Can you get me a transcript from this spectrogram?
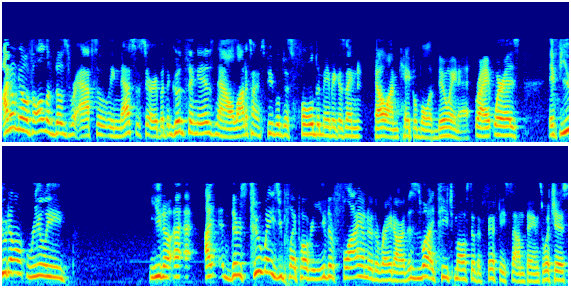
I don't know if all of those were absolutely necessary, but the good thing is now a lot of times people just fold to me because they know I'm capable of doing it, right? Whereas if you don't really, you know, I, I, there's two ways you play poker. You either fly under the radar. This is what I teach most of the 50 somethings, which is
